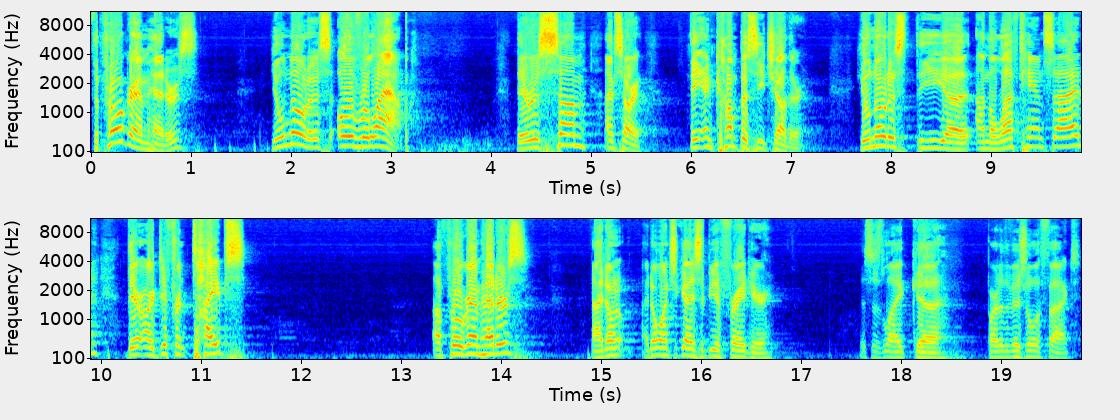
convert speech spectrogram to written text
The program headers, you'll notice, overlap. There is some, I'm sorry, they encompass each other. You'll notice the, uh, on the left-hand side, there are different types of program headers. I don't, I don't want you guys to be afraid here. This is like uh, part of the visual effect.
